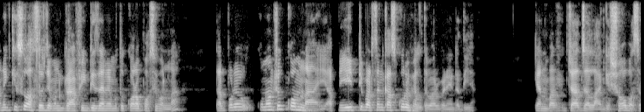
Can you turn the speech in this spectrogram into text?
অনেক কিছু আছে, যেমন গ্রাফিক ডিজাইনের মতো করা পসিবল না। তারপরেও কোনো অংশ কম না, আপনি এইট্টি পার্সেন্ট কাজ করে ফেলতে পারবেন এটা দিয়ে। ক্যানভার যা যা লাগে সব আছে,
